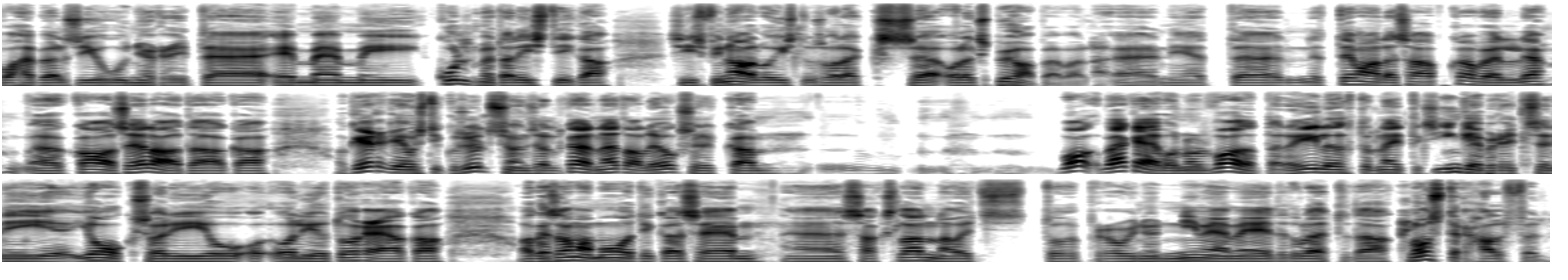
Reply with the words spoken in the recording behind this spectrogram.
vahepealse juunioride MM-i kuldmedalistiga, siis finaalvõistlus oleks, oleks pühapäeval. nii et, et temale saab ka veel jah, kaasa elada, aga, aga kergejõustikus üldse on seal ka nädala jooksul ikka vägev olnud vaadata, eile õhtul näiteks Ingebrigtseni jooks oli ju, oli ju tore, aga aga samamoodi ka see äh, sakslanna ots-, proovin nüüd nime meelde tuletada, Klosterhalfen,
